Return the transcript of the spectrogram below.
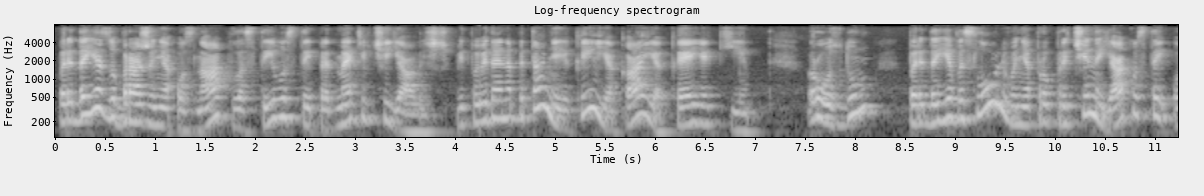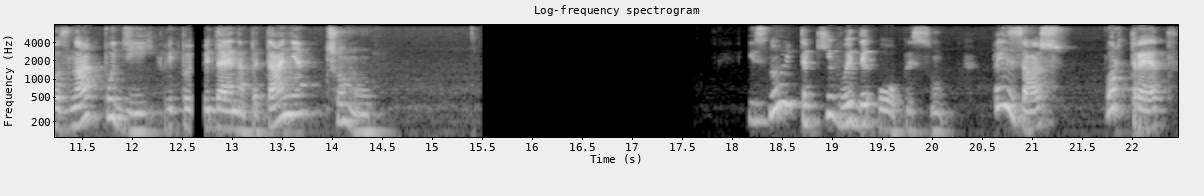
передає зображення ознак, властивостей, предметів чи явищ, відповідає на питання, який, яка, яке, які. Роздум передає висловлювання про причини якостей ознак подій, відповідає на питання чому. Існують такі види опису: пейзаж, портрет,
